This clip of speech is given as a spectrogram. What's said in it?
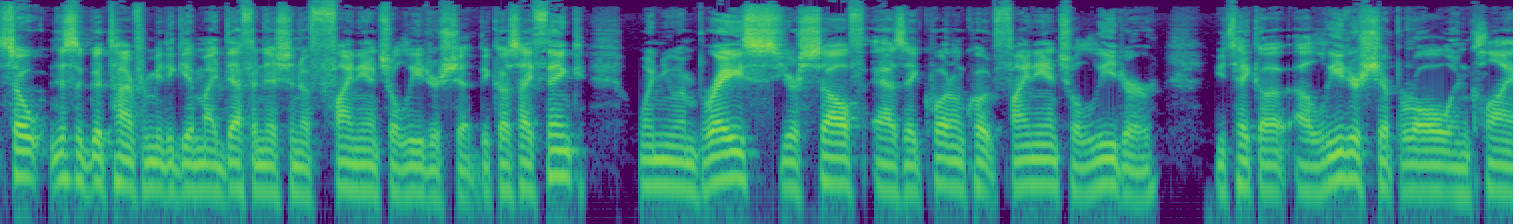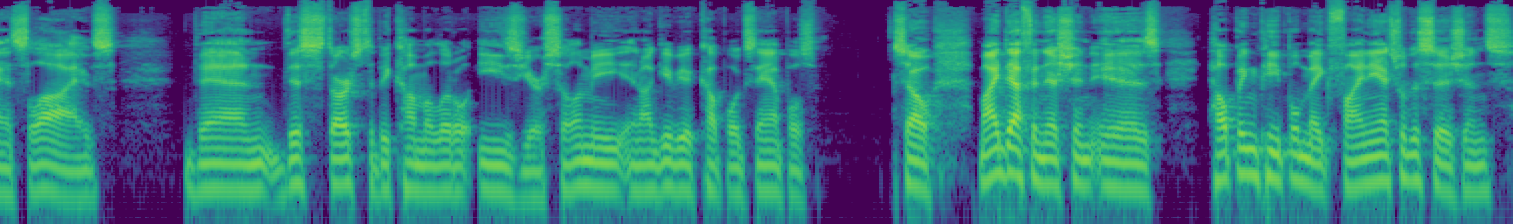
So this is a good time for me to give my definition of financial leadership because I think when you embrace yourself as a quote unquote financial leader, you take a, a leadership role in clients' lives then this starts to become a little easier. So let me, and I'll give you a couple examples. So, my definition is helping people make financial decisions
